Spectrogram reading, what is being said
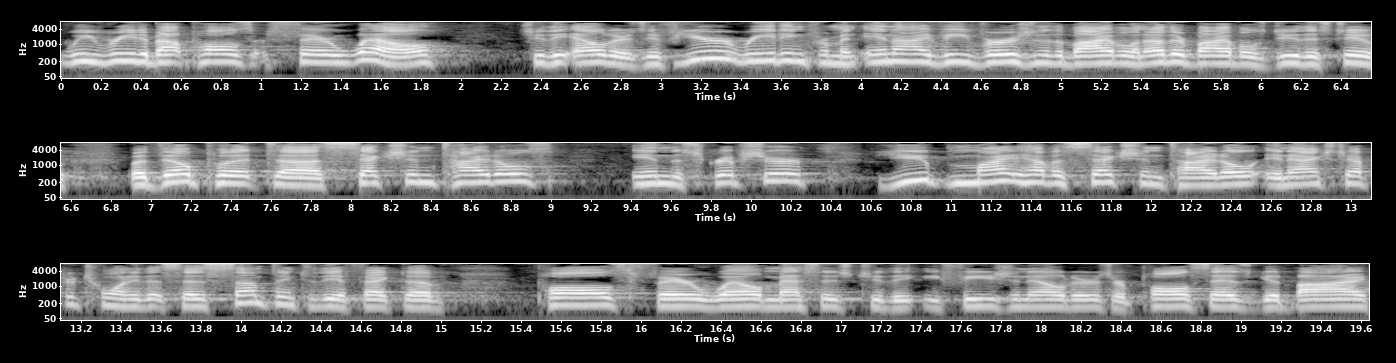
we read about Paul's farewell to the elders. If you're reading from an NIV version of the Bible, and other Bibles do this too, but they'll put uh, section titles in the scripture, you might have a section title in Acts chapter 20 that says something to the effect of Paul's farewell message to the Ephesian elders, or Paul says goodbye,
